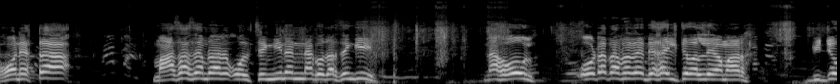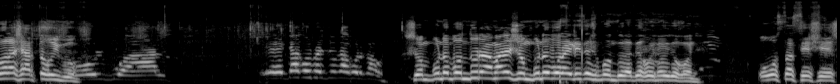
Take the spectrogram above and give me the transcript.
ওখান একটা মাছ আছে ওল না না গোদার না, হল। ওটা তো আপনারা দেখাই দিতে পারলে আমার ভিডিও করা সার্থক হইব। সম্পূর্ণ বন্ধুরা আমার সম্পূর্ণ বড়াই দিতে বন্ধুরা, দেখুন, ওই দেখুন। অবস্থা শেষ শেষ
